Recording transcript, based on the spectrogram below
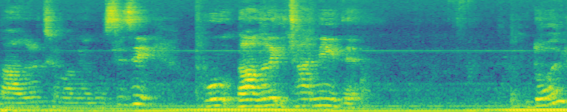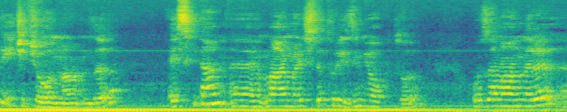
dağları tırmanıyordunuz. Sizi bu dağlara iten neydi? Doğayla iç içe olmamdı. Eskiden e, Marmaris'te turizm yoktu. O zamanları e,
